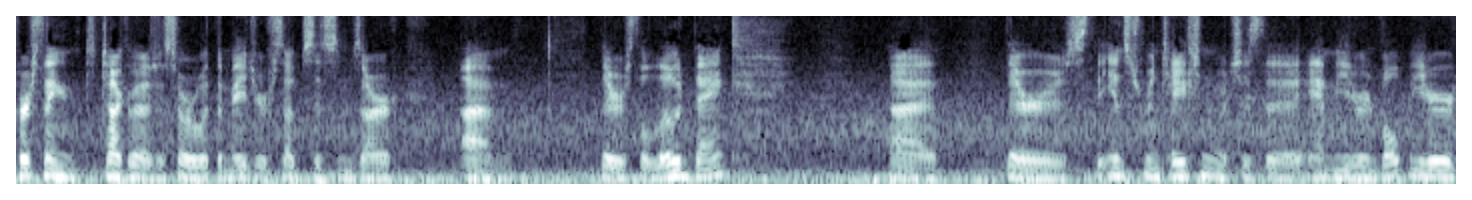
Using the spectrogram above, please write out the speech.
first thing to talk about is just sort of what the major subsystems are. Um, there's the load bank. Uh, there's the instrumentation, which is the ammeter and voltmeter.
